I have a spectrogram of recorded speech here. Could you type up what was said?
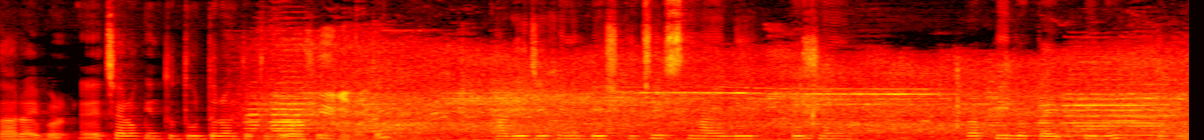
তারা এবার, এছাড়াও কিন্তু দূর দূরান্ত থেকেও আসে ঘুরতে। আর এই যেখানে বেশ কিছু স্মাইলি কুশন বা পিলো টাইপ পিলো দেখুন,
